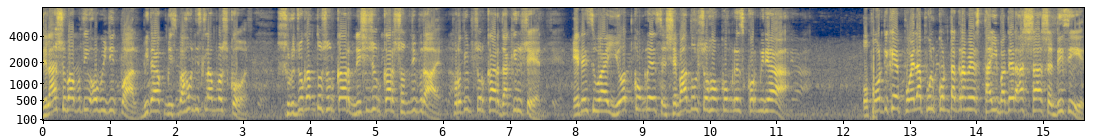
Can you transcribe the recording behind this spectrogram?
জেলা সভাপতি অভিজিৎ পাল, বিধায়ক মিসবাহুল ইসলাম লস্কর, সূর্যকান্ত সরকার, নিশি সরকার, সঞ্জীব রায়, প্রদীপ সরকার, জাকির হোসেন, এনএসইউআই ইয়ত কংগ্রেস, সেবাদল সহ কংগ্রেস কর্মীরা। অপরদিকে পয়লাপুল কোন্টাগ্রামে স্থায়ী বাদের আশ্বাস ডিসির।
